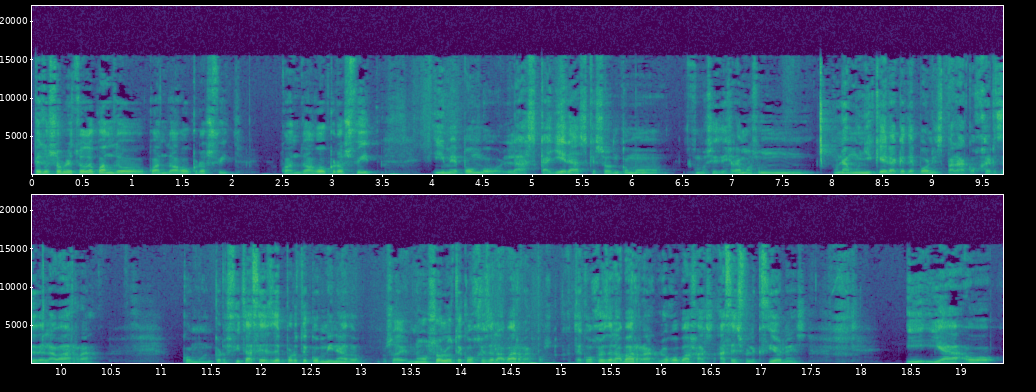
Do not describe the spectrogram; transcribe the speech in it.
pero sobre todo cuando, cuando hago CrossFit. Cuando hago CrossFit y me pongo las calleras, que son como, como si dijéramos una muñequera que te pones para cogerte de la barra, como en CrossFit haces deporte combinado, o sea, no solo te coges de la barra, pues te coges de la barra, luego bajas, haces flexiones, y o,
